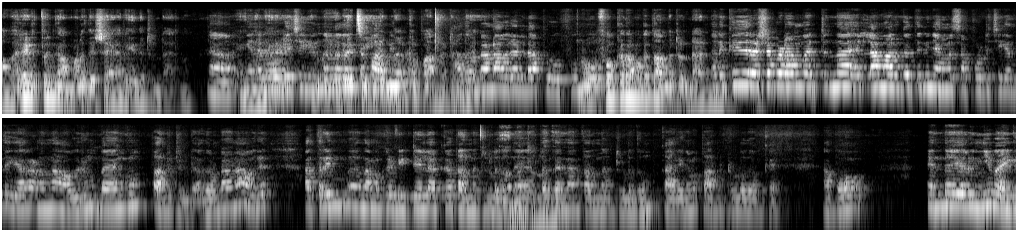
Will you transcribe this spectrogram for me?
അവരെടുത്തും നമ്മളിത് ഷെയർ ചെയ്തിട്ടുണ്ടായിരുന്നു. പ്രൂഫൊക്കെ നമുക്ക് തന്നിട്ടുണ്ടായിരുന്നു. നിനക്ക് രക്ഷപ്പെടാൻ പറ്റുന്ന എല്ലാ മാർഗത്തിനും ഞങ്ങൾ സപ്പോർട്ട് ചെയ്യാൻ തയ്യാറാണെന്ന് അവരും ബാങ്കും പറഞ്ഞിട്ടുണ്ട്. അതുകൊണ്ടാണ് അവർ അത്രയും നമുക്ക് ഡീറ്റെയിൽ ഒക്കെ തന്നിട്ടുള്ളത്. നേരത്തെ തന്നെ തന്നിട്ടുള്ളതും കാര്യങ്ങൾ പറഞ്ഞിട്ടുള്ളതും ഒക്കെ അപ്പോൾ എന്തായാലും ഇനി വൈക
